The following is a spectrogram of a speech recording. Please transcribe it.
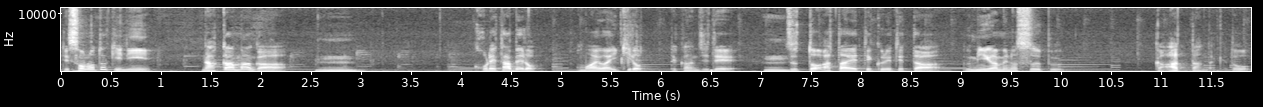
でその時に仲間がうん。これ食べろ。お前は生きろって感じでうん。ずっと与えてくれてたウミガメのスープがあったんだけど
